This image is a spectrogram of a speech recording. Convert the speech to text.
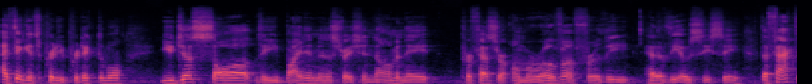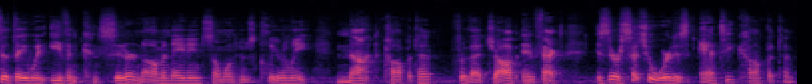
I think it's pretty predictable. You just saw the Biden administration nominate Professor Omarova for the head of the OCC. The fact that they would even consider nominating someone who's clearly not competent for that job, in fact, is there such a word as anti competent?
